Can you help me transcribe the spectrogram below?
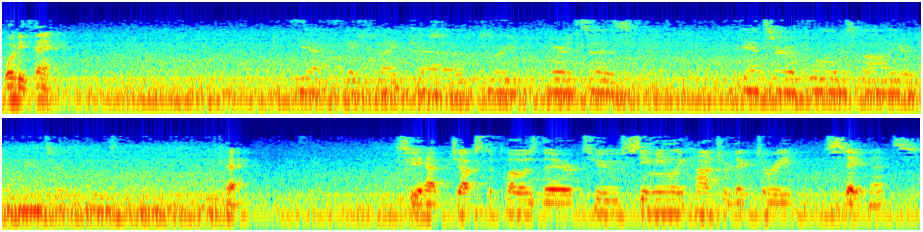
What do you think? Yeah, I think like uh, where, where it says, answer a fool in his folly or don't answer a fool in his folly. Okay. So you have juxtaposed there two seemingly contradictory statements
